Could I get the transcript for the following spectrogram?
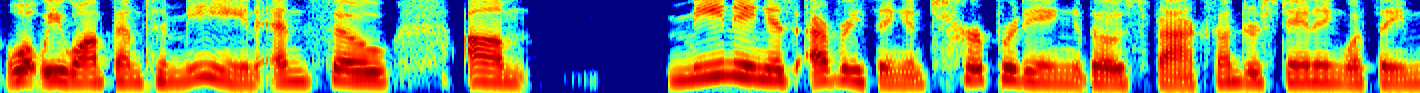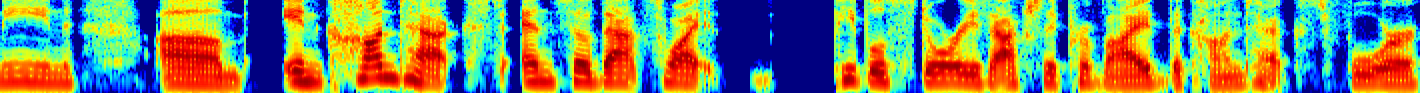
what we want them to mean. And so um meaning is everything. Interpreting those facts understanding what they mean um, in context. And so that's why people's stories actually provide the context for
